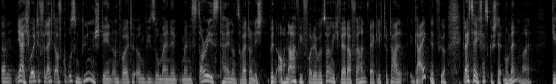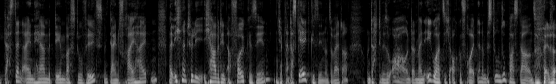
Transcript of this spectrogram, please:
ähm, ja, ich wollte vielleicht auf großen Bühnen stehen und wollte irgendwie so meine, meine Stories teilen und so weiter. Und ich bin auch nach wie vor der Überzeugung, ich wäre dafür handwerklich total geeignet für. Gleichzeitig festgestellt, Moment mal, Geht das denn einher mit dem, was du willst, mit deinen Freiheiten? Weil ich natürlich, ich habe den Erfolg gesehen, ich habe dann das Geld gesehen und so weiter und dachte mir so, oh, und dann mein Ego hat sich auch gefreut, ne, dann bist du ein Superstar und so weiter.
